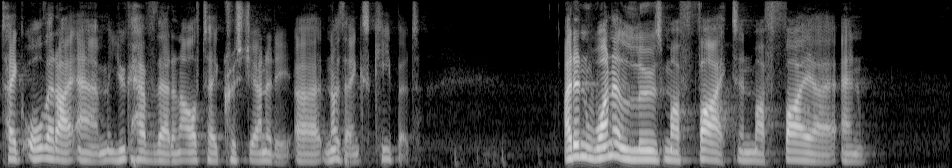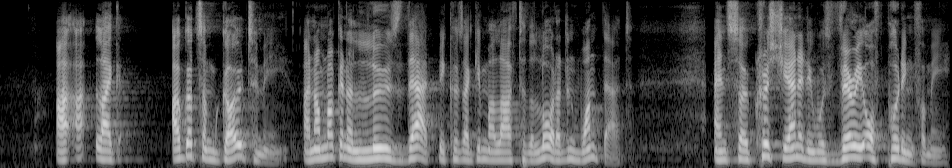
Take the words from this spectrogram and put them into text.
Take all that I am, you have that, and I'll take Christianity. Uh, no thanks, keep it. I didn't want to lose my fight and my fire, and I, I like I've got some go to me, and I'm not going to lose that because I give my life to the Lord. I didn't want that. And so Christianity was very off putting for me,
